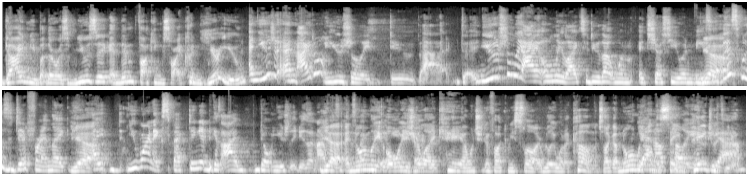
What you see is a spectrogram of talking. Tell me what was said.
guide me. But there was music and them fucking, so I couldn't hear you. And usually, and I don't usually do that. Usually, I only like to do that when it's just you and me. Yeah. So this was different. Like, Yeah. I you weren't expecting it because I don't usually do that. and Yeah, and normally to do it always you're like, hey, I want you to fuck me slow. I really want to come. It's like I'm normally Yeah, on the I'll same tell you, page with yeah. you.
